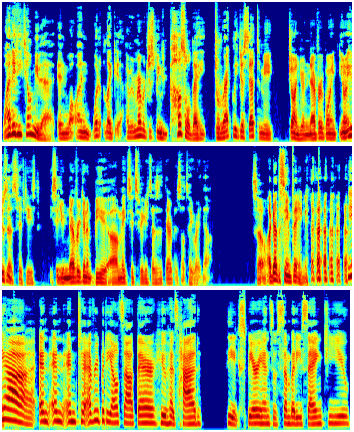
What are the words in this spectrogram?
why did he tell me that? And what, and what, like, I remember just being puzzled that he directly just said to me, John, you're never going, you know, he was in his fifties. He said, you're never going to be, uh, make six figures as a therapist. I'll tell you right now. So I got the same thing. yeah. And and and to everybody else out there who has had the experience of somebody saying to you,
